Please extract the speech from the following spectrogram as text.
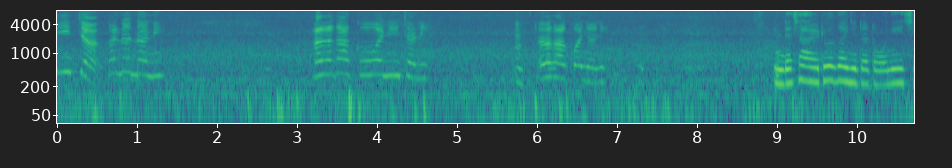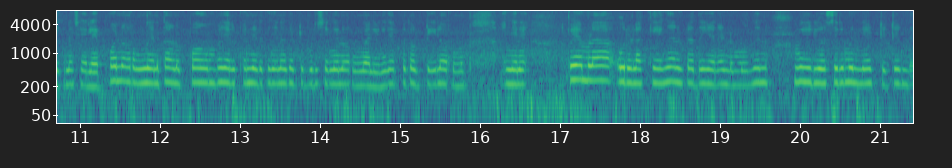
നീച്ച കണ്ണി അഴകാക്കുവോ നീച്ചാണി അഴകാക്കുവാ ഞാനി എന്റെ ചായയുടെ ഒക്കെ കഴിഞ്ഞിട്ടോ നീച്ചിക്കണ ചിലപ്പോൾ ഒന്ന് ഉറങ്ങും. ഇങ്ങനെ തണുപ്പാകുമ്പോൾ ചിലപ്പോൾ എന്റെ അടുത്ത് ഇങ്ങനെ കെട്ടിപ്പിടിച്ച് ഇങ്ങനെ ഉറങ്ങും. അല്ലെങ്കിൽ ചിലപ്പോൾ തൊട്ടിയിൽ ഉറങ്ങും. അങ്ങനെ. അപ്പോൾ നമ്മൾ ആ ഉരുളക്കിഴങ്ങ് കണ്ടിട്ടത് ഞാൻ രണ്ട് മൂന്ന് വീഡിയോസിൽ മുന്നേ ഇട്ടിട്ടുണ്ട്.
